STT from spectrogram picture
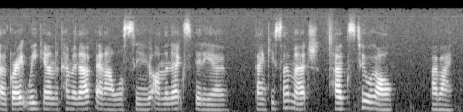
a great weekend coming up, and I will see you on the next video. Thank you so much. Hugs to all. Bye bye.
